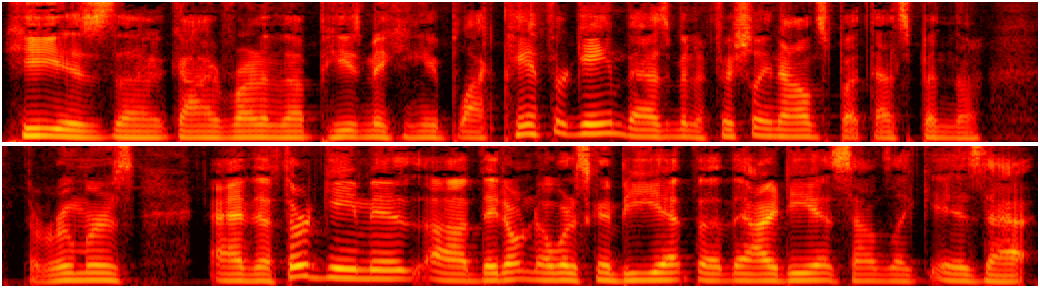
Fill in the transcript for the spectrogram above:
he is the guy running up. He's making a Black Panther game that hasn't been officially announced, but that's been the the rumors. And the third game is uh, they don't know what it's going to be yet. The the idea it sounds like is that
